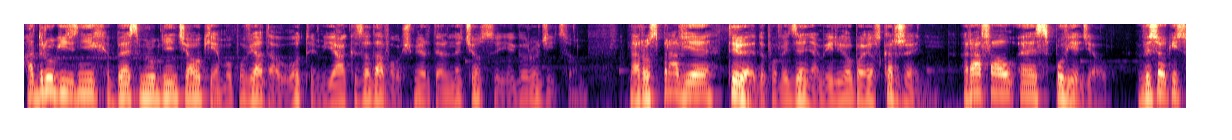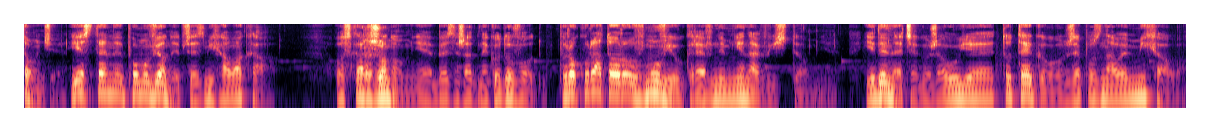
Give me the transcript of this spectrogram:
a drugi z nich bez mrugnięcia okiem opowiadał o tym, jak zadawał śmiertelne ciosy jego rodzicom. Na rozprawie tyle do powiedzenia mieli obaj oskarżeni. Rafał S. powiedział: Wysoki sądzie, jestem pomówiony przez Michała K. Oskarżono mnie bez żadnego dowodu. Prokurator wmówił krewnym nienawiść do mnie. Jedyne czego żałuję, to tego, że poznałem Michała,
